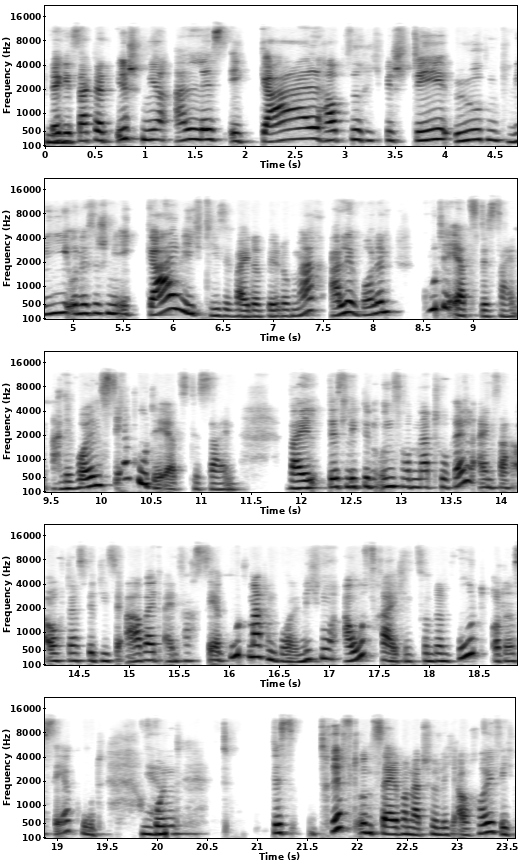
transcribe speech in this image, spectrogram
der mhm. gesagt hat, ist mir alles egal, Hauptsache ich bestehe irgendwie irgendwie und es ist mir egal, wie ich diese Weiterbildung mache. Alle wollen gute Ärzte sein. Alle wollen sehr gute Ärzte sein, weil das liegt in unserem Naturell einfach auch, dass wir diese Arbeit einfach sehr gut machen wollen. Nicht nur ausreichend, sondern gut oder sehr gut. Ja. Und das trifft uns selber natürlich auch häufig.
